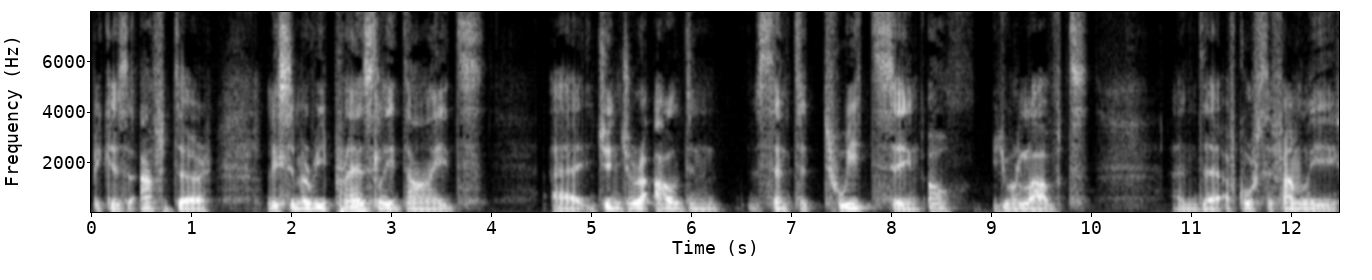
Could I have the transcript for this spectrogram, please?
because after Lisa Marie Presley died, uh, Ginger Alden sent a tweet saying, Oh, you were loved. And uh, of course, the family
